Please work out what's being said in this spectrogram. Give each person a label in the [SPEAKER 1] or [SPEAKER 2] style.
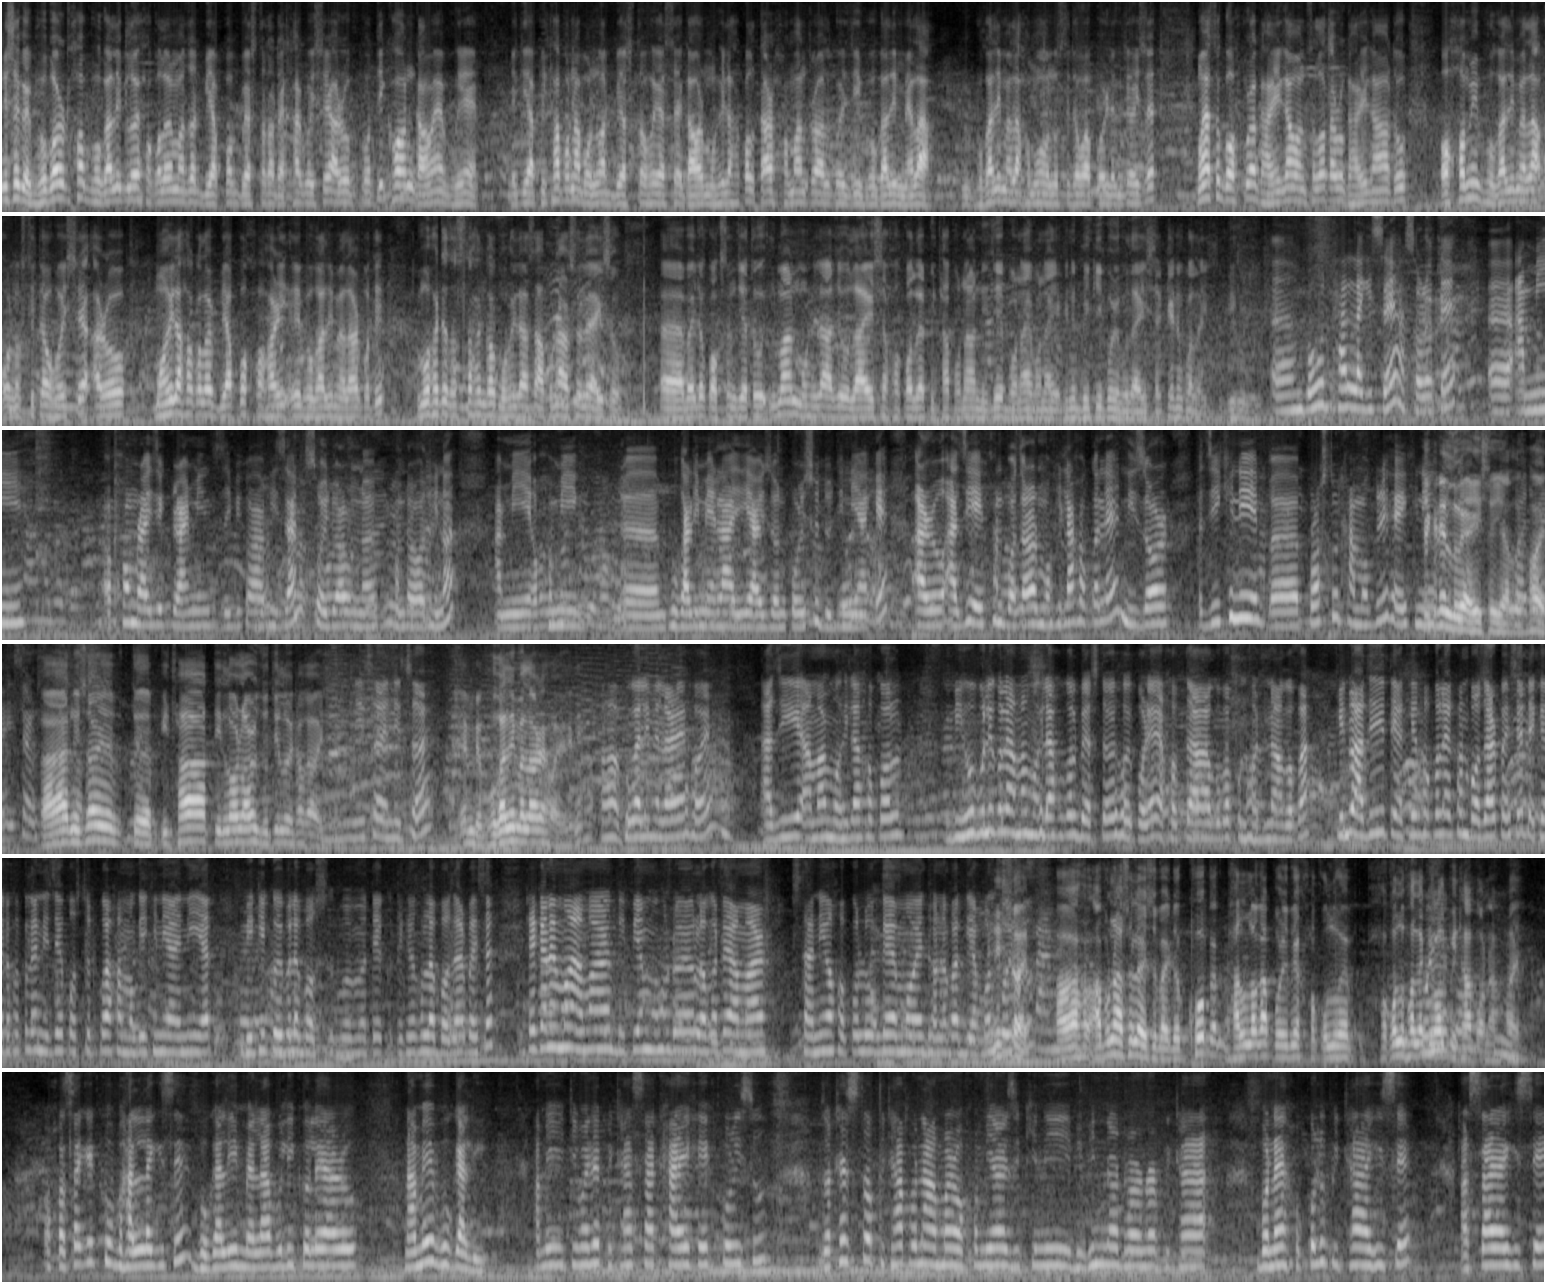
[SPEAKER 1] নিশ্চয়কৈ ভোগৰ উৎসৱ ভোগালীক লৈ সকলোৰে মাজত ব্যাপক ব্যস্ততা দেখা গৈছে আৰু প্ৰতিখন গাঁৱে ভূঞে এতিয়া পিঠা পনা বনোৱাত ব্যস্ত হৈ আছে। গাঁৱৰ মহিলাসকল তাৰ সমান্তৰালকৈ যি ভোগালী মেলা ভোগালী মেলাসমূহ অনুষ্ঠিত হোৱা পৰিলক্ষিত হৈছে। মই আছোঁ গহপুৰৰ ঘাঁহিগাঁও অঞ্চলত আৰু ঘাঁহিগাঁৱতো অসমী ভোগালী মেলা অনুষ্ঠিত হৈছে আৰু মহিলাসকলৰ ব্যাপক সঁহাৰি এই ভোগালী মেলাৰ প্ৰতি। মোৰ সৈতে যথেষ্ট সংখ্যক মহিলা আছে আপোনাৰ ওচৰলৈ আহিছোঁ। আহ, বাইদেউ কওকচোন যিহেতু ইমান মহিলা আজি ওলাই আহিছে সকলোৱে পিঠা পনা নিজে বনাই বনাই এইখিনি বিক্ৰী কৰিবলৈ আহিছে। কেনেকুৱা লাগিছে বিহু
[SPEAKER 2] বহুত ভাল লাগিছে আচলতে। আমি অসম ৰাজ্যিক গ্ৰামীণ জীৱিকা অভিযান চৈদুৱাৰ উন্নয়ন খণ্ডৰ অধীনত আমি অসমী ভোগালী মেলা এই আয়োজন কৰিছোঁ দুদিনীয়াকৈ। আৰু আজি এইখন বজাৰত মহিলাসকলে নিজৰ যিখিনি প্ৰস্তুত সামগ্ৰী সেইখিনি
[SPEAKER 1] লৈ আহিছে ইয়ালৈ
[SPEAKER 2] হয়,
[SPEAKER 1] নিশ্চয় পিঠা তিলৰ লাৰু জুতি লৈ থকা হৈছে।
[SPEAKER 3] নিশ্চয় নিশ্চয়।
[SPEAKER 1] ভোগালী মেলাৰে হয়
[SPEAKER 3] ভোগালী মেলাৰে হয়। আজি আমাৰ মহিলাসকল বিহু বুলি ক'লে আমাৰ মহিলাসকল ব্যস্তই হৈ পৰে এসপ্তাহ আগৰ পৰা পোন্ধৰ দিনৰ আগৰ পৰা। কিন্তু আজি তেখেতসকলে এখন বজাৰ পাইছে তেখেতসকলে নিজে প্ৰস্তুত কৰা সামগ্ৰীখিনি আনি ইয়াত বিক্ৰী কৰিবলৈ বস্তু তেখেতসকলে বজাৰ পাইছে। সেইকাৰণে মই আমাৰ বি পি এম মহোদয়ৰ লগতে আমাৰ স্থানীয় সকলোকে মই ধন্যবাদ জ্ঞাপন কৰিছোঁ।
[SPEAKER 1] আপোনাৰ ওচৰলৈ আহিছোঁ বাইদেউ। খুব ভাল লগা পৰিৱেশ সকলোৱে সকলো ফালে কেৱল পিঠা পনা হয়।
[SPEAKER 4] সঁচাকৈ খুব ভাল লাগিছে। ভোগালী মেলা বুলি ক'লে আৰু নামেই ভোগালী। আমি ইতিমধ্যে পিঠা চাহ খাই শেষ কৰিছোঁ। যথেষ্ট পিঠা পনা আমাৰ অসমীয়াৰ যিখিনি বিভিন্ন ধৰণৰ পিঠা বনাই সকলো পিঠা আহিছে আচাৰ আহিছে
